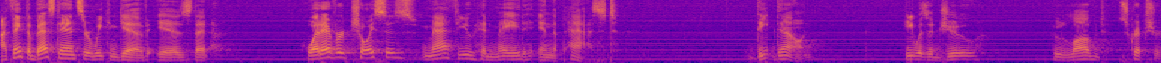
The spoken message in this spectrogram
I think the best answer we can give is that whatever choices Matthew had made in the past, deep down, he was a Jew who loved Scripture,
